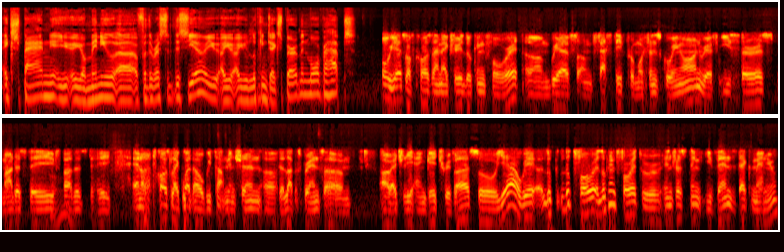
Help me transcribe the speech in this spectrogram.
expand your, your menu uh, for the rest of this year? Are you, are you are you looking to experiment more, perhaps? Oh yes, of course. I'm actually looking forward. Um, we have some festive promotions going on. We have Easter's, Mother's Day, Father's Day, and of course, like what uh, we mentioned, uh, the Lux brands um, are actually engaged with us. So yeah, we look look forward, looking forward to interesting events, deck menu,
